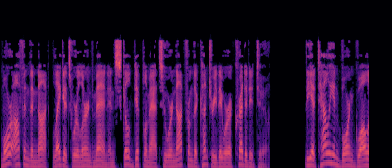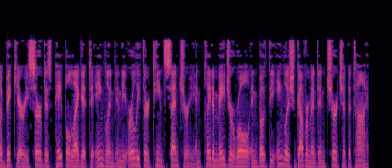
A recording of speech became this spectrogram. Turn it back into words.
More often than not, legates were learned men and skilled diplomats who were not from the country they were accredited to. The Italian-born Guala Bicchieri served as papal legate to England in the early 13th century and played a major role in both the English government and church at the time.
